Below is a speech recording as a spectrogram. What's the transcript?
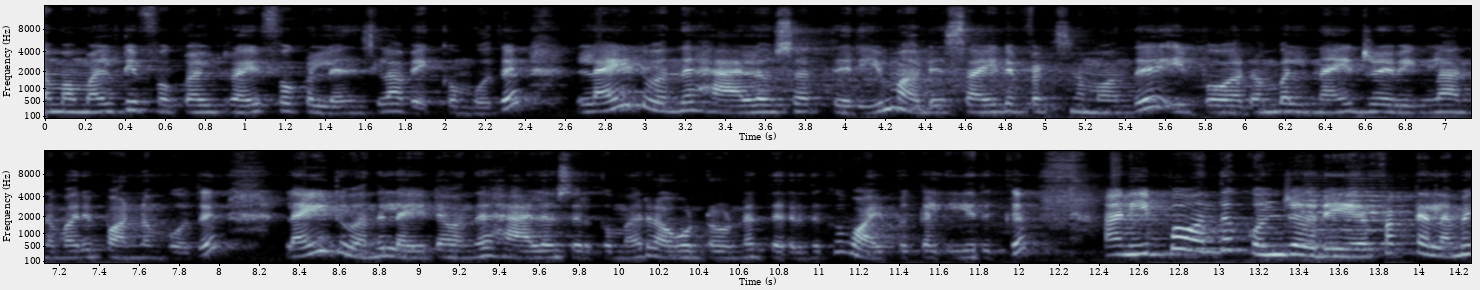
நம்ம மல்டிஃபோக்கல் ட்ரைஃபோக்கல் லென்ஸ்லாம் வைக்கும்போது லைட் வந்து ஹேலோஸாக தெரியும். அப்படியே சைட் எஃபெக்ட்ஸ் நம்ம வந்து இப்போ ரொம்ப நைட் டிரைவிங்லாம் அந்த மாதிரி பண்ணும்போது லைட் வந்து லைட்டாக வந்து ஹேலோஸ் இருக்க மாதிரி ரவுண்ட் ரவுண்டாக தெரிறதுக்கு வாய்ப்புகள் இருக்குது அண்ட் இப்போ வந்து கொஞ்சம் எஃபெக்ட் எல்லாமே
